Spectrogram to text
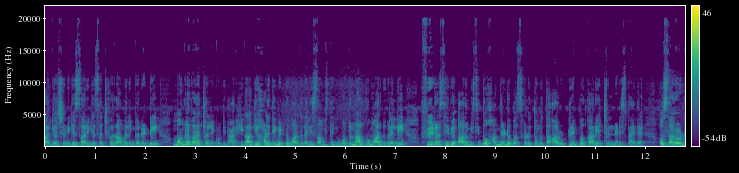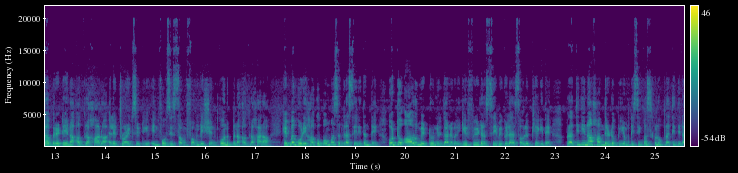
ಕಾರ್ಯಾಚರಣೆಗೆ ಸಾರಿಗೆ ಸಚಿವ ರಾಮಲಿಂಗಾರೆಡ್ಡಿ ಮಂಗಳವಾರ ಚಾಲನೆ ಕೊಟ್ಟಿದ್ದಾರೆ. ಹೀಗಾಗಿ ಹಳದಿ ಮೆಟ್ರೋ ಮಾರ್ಗದಲ್ಲಿ ಸಂಸ್ಥೆಯು ಒಟ್ಟು ನಾಲ್ಕು ಮಾರ್ಗಗಳಲ್ಲಿ ಫೀಡರ್ ಸೇವೆ ಆರಂಭಿಸಿದ್ದು ಹನ್ನೆರಡು ಬಸ್ಗಳು ತೊಂಬತ್ತ ಆರು ಟ್ರಿಪ್ ಕಾರ್ಯಾಚರಣೆ ನಡೆಸ್ತಾ ಇದೆ. ಹೊಸ road Beratena Agrahara Electronic City Infosys Foundation Konappana Agrahara Hebbagodi ಹಾಗೂ ಬೊಮ್ಮಸಂದ್ರ ಸೇರಿದಂತೆ ಒಟ್ಟು ಆರು ಮೆಟ್ರೋ ನಿಲ್ದಾಣಗಳಿಗೆ ಫೀಡರ್ ಸೇವೆಗಳ ಸೌಲಭ್ಯ ಇದೆ. ಪ್ರತಿದಿನ ಹನ್ನೆರಡು ಬಿಎಂಟಿಸಿ ಬಸ್ಗಳು ಪ್ರತಿದಿನ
